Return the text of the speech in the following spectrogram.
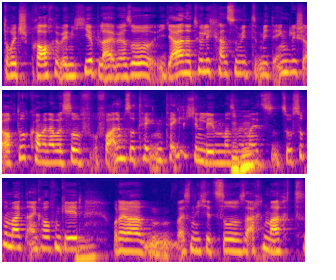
Deutsch brauche, wenn ich hier bleibe. Also ja, natürlich kannst du mit, mit Englisch auch durchkommen, aber so vor allem so im täglichen Leben, also mhm. wenn man jetzt zum Supermarkt einkaufen geht mhm. oder, weiß nicht, jetzt so Sachen macht,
